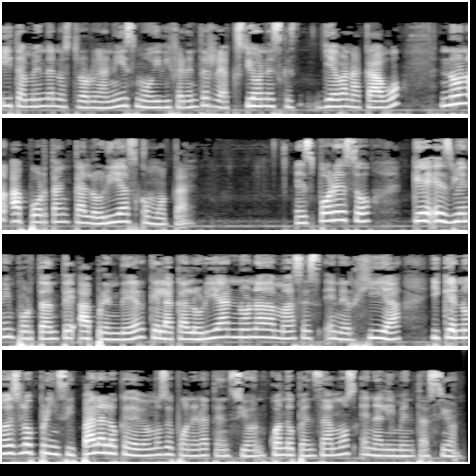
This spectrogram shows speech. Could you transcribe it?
y también de nuestro organismo y diferentes reacciones que llevan a cabo, no aportan calorías como tal. Es por eso que es bien importante aprender que la caloría no nada más es energía y que no es lo principal a lo que debemos de poner atención cuando pensamos en alimentación.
